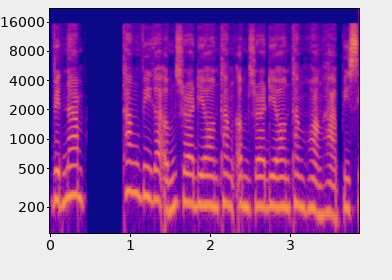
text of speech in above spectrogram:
Việt Nam Thăng Viga ấm Radion thăng âm Radion thăng Hoàng Hà PC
